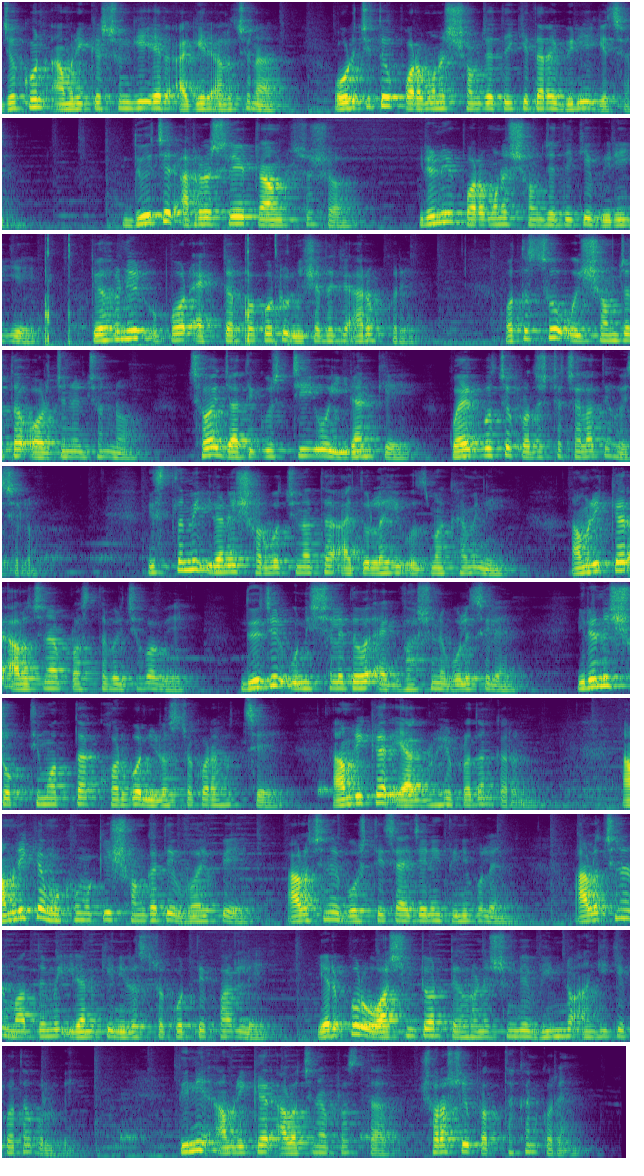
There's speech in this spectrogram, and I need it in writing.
যখন আমেরিকার সঙ্গে এর আগের আলোচনার অর্জিত পরমাণু সমঝোতা থেকে তারা বেরিয়ে গেছেন। দুই হাজার আঠারো সালে ট্রাম্প প্রশাসন ইরানের পরমাণু সমঝোতা থেকে বেরিয়ে গিয়ে তেহরানের উপর একতরফা কটু নিষেধাজ্ঞা আরোপ করে। অথচ ওই সমঝোতা অর্জনের জন্য ছয় জাতিগোষ্ঠী ও ইরানকে কয়েক বছর প্রচেষ্টা চালাতে হয়েছিল। ইসলামী ইরানের সর্বোচ্চ নেতা আয়তুল্লাহি উজমা খামেনি আমেরিকার আলোচনার প্রস্তাবের জবাবে দুই হাজার উনিশ সালে দেওয়া এক ভাষণে বলেছিলেন, ইরানের শক্তিমত্তা খর্ব নিরস্ত করা হচ্ছে আমেরিকার এই আগ্রহের প্রধান কারণ। আমেরিকা মুখোমুখি সংঘাতে ভয় পেয়ে আলোচনায় বসতে চায় জেনে তিনি বলেন আলোচনার মাধ্যমে ইরানকে নিরস্ত্র করতে পারলে এরপর ওয়াশিংটন তেহরানের সঙ্গে ভিন্ন আঙ্গিকে কথা বলবে। তিনি আমেরিকার আলোচনার প্রস্তাব সরাসরি প্রত্যাখ্যান করেন।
